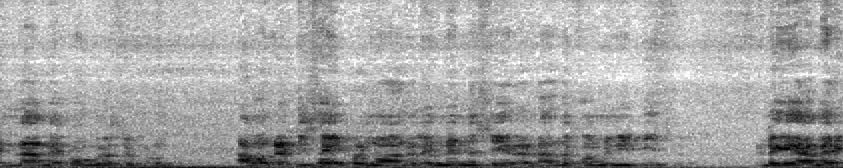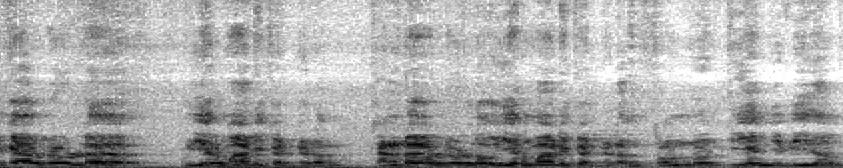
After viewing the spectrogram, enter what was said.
எல்லாமே காங்கிரஸுக்கு கொடுக்கும். அவங்க டிசைட் பண்ணுவாங்க என்னென்ன செய்கிறாங்க அந்த கம்யூனிட்டி இன்றைக்கு அமெரிக்காவில் உள்ள உயர்மாடி கட்டிடம் கனடாவில் உள்ள உயர்மாடி கட்டிடம் தொண்ணூற்றி அஞ்சு வீதம்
